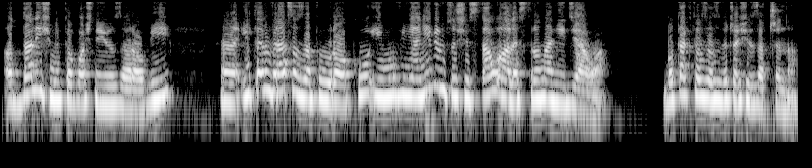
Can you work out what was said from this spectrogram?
oddaliśmy to właśnie userowi i ten wraca za pół roku i mówi, ja nie wiem co się stało, ale strona nie działa. Bo tak to zazwyczaj się zaczyna.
